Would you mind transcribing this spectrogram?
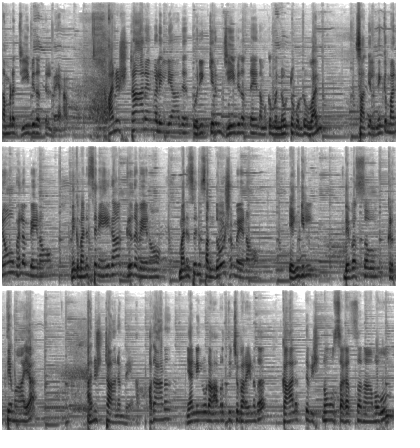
നമ്മുടെ ജീവിതത്തിൽ വേണം. അനുഷ്ഠാനങ്ങളില്ലാതെ ഒരിക്കലും ജീവിതത്തെ നമുക്ക് മുന്നോട്ട് കൊണ്ടുപോകാൻ സാധ്യമല്ല നിങ്ങൾക്ക് മനോബലം വേണോ? നിങ്ങൾക്ക് മനസ്സിന് ഏകാഗ്രത വേണോ? മനസ്സിന് സന്തോഷം വേണോ? എങ്കിൽ ദിവസവും കൃത്യമായ അനുഷ്ഠാനം വേണം. അതാണ് ഞാൻ നിങ്ങളോട് ആവർത്തിച്ചു പറയുന്നത്. കാലത്ത് വിഷ്ണു സഹസ്രനാമവും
